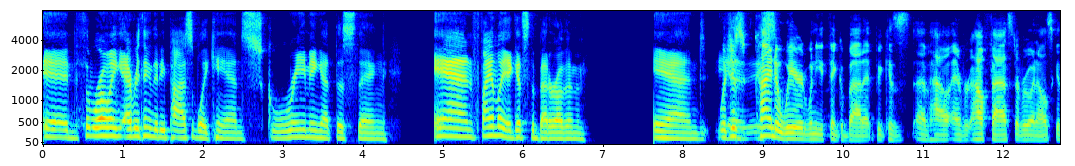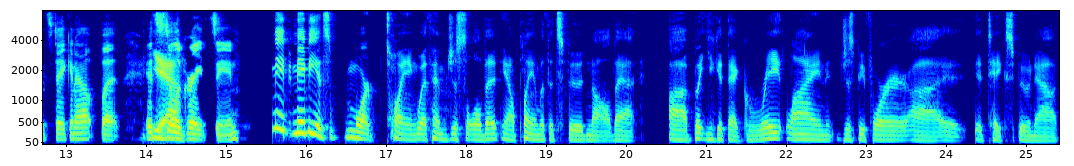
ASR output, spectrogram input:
And throwing everything that he possibly can, screaming at this thing. And finally it gets the better of him. And Which is kind of weird when you think about it because of how ever how fast everyone else gets taken out, but it's still a great scene. maybe maybe it's more toying with him just a little bit, you know, playing with its food and all that. Uh, but you get that great line just before uh, it takes Spoon out.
